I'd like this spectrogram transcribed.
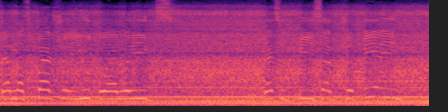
Це в нас перший Юто LX 1054.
